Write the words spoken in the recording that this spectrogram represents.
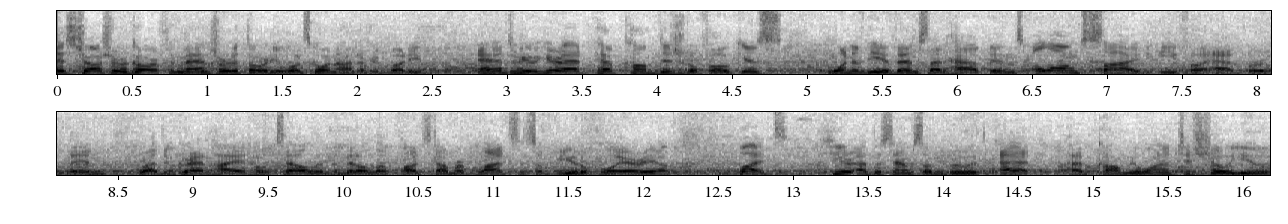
It's Joshua Vergara from Android Authority. What's going on, everybody? And we are here at PepCom Digital Focus, one of the events that happens alongside IFA at Berlin. We're at the Grand Hyatt Hotel in the middle of Potsdamer Platz. It's a beautiful area. But here at the Samsung booth at PepCom, we wanted to show you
